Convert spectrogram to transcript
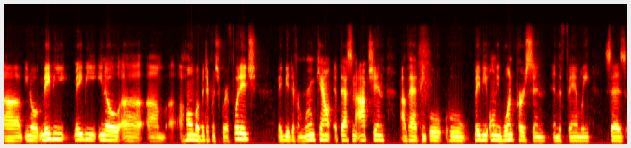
Uh, you know maybe maybe you know uh, um, a home of a different square footage maybe a different room count if that's an option. I've had people who maybe only one person in the family says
